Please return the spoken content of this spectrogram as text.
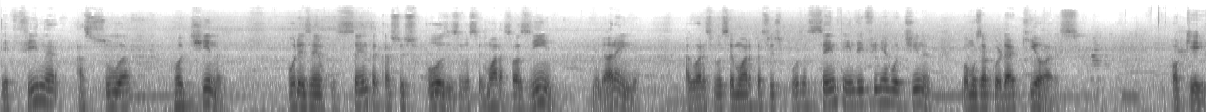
Defina a sua rotina. Por exemplo, senta com a sua esposa, se você mora sozinho, melhor ainda. Agora, se você mora com a sua esposa, sentem e define a rotina. Vamos acordar que horas? Ok.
